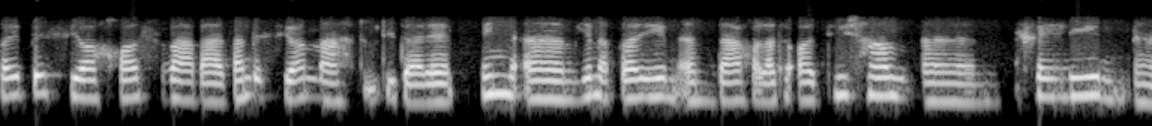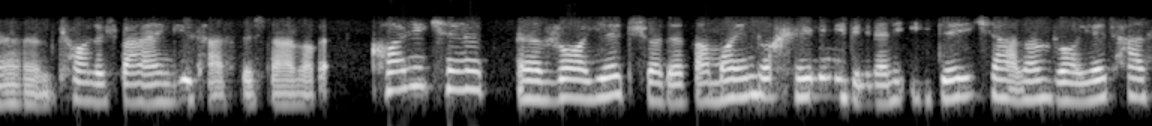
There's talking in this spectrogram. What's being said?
های بسیار خاص و بعضا بسیار محدودی داره. این یه مقداری در حالت عادیش هم خیلی چالش برانگیز هستش در واقع. کاری که رایج شده و ما این رو خیلی می‌بینیم یعنی ایده ای که الان رایج هست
